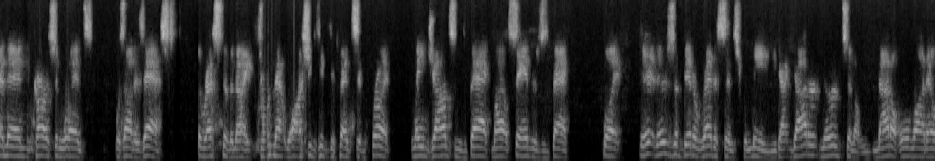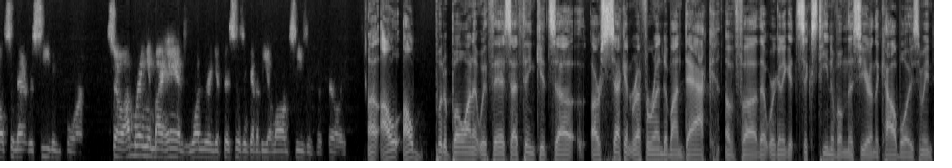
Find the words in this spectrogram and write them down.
And then Carson Wentz was on his ass the rest of the night from that Washington defensive front. Lane Johnson's back, Miles Sanders is back. But there, there's a bit of reticence for me. You got Goedert, Ertz and a, not a whole lot else in that receiving corps. So I'm wringing my hands, wondering if this isn't going to be a long season for Philly. I'll I'll put a bow on it with this. I think it's uh, our second referendum on Dak of uh, that we're going to get 16 of them this year in the Cowboys. I mean,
